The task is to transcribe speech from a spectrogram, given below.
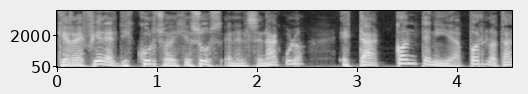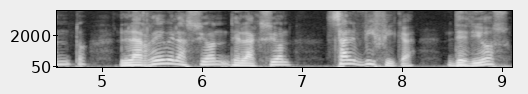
que refiere al discurso de Jesús en el cenáculo, está contenida, por lo tanto, la revelación de la acción salvífica de Dios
